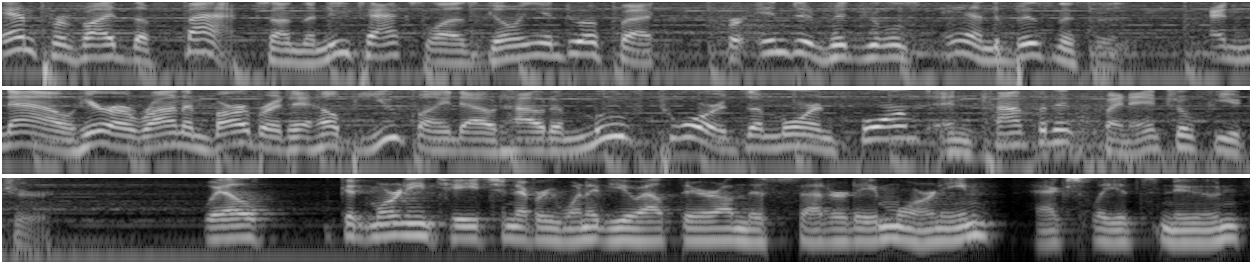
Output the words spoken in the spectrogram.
and provide the facts on the new tax laws going into effect for individuals and businesses. And now, here are Ron and Barbara to help you find out how to move towards a more informed and confident financial future. Well, good morning to each and every one of you out there on this Saturday morning. Actually, it's noon.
